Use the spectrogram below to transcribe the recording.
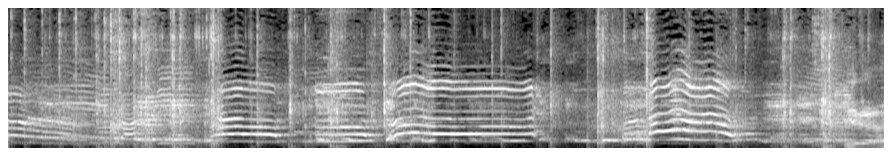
Yeah.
